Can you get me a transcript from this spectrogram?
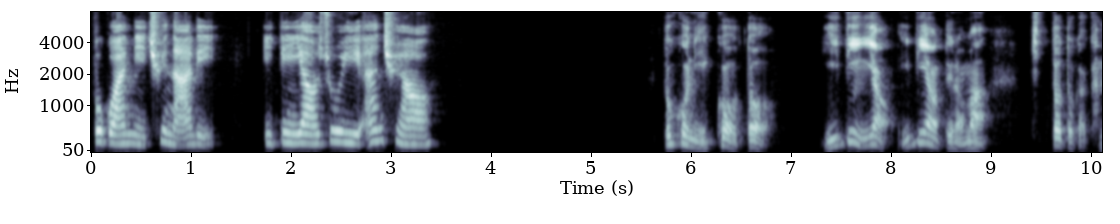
不管你去哪里，一定要注意安全哦。どこに行こうと、 一定要、一定要っていうのは、まあ、 きっととか必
